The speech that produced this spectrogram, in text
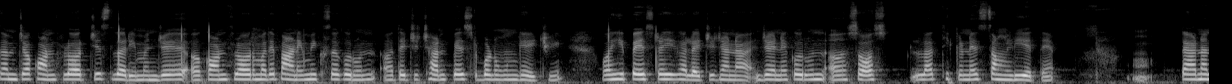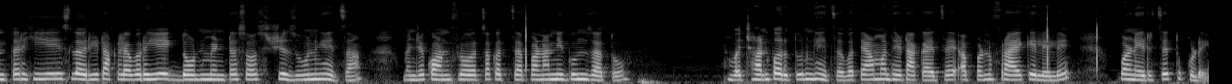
चमचा कॉर्नफ्लॉवरची स्लरी म्हणजे कॉर्नफ्लॉवरमध्ये पाणी मिक्स करून त्याची छान पेस्ट बनवून घ्यायची व ही पेस्टही घालायची ज्यांना जेणेकरून सॉस ला थिकनेस चांगली येते. त्यानंतर ही स्लरी टाकल्यावरही एक दोन मिनटं सॉस शिजवून घ्यायचा. म्हणजे कॉर्नफ्लोअरचा कच्चापणा निघून जातो. व छान परतून घ्यायचं. व त्यामध्ये टाकायचे आपण फ्राय केलेले पनीरचे तुकडे.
